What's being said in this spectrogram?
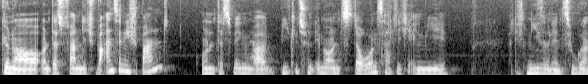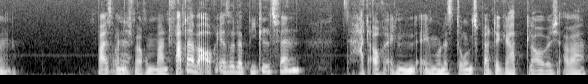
Genau, und das fand ich wahnsinnig spannend. Und deswegen war Beatles schon immer und Stones hatte ich irgendwie, hatte ich nie so den Zugang. Weiß auch ja. nicht warum. Mein Vater war auch eher so der Beatles-Fan. Der hat auch irgendwo eine Stones-Platte gehabt, glaube ich, aber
